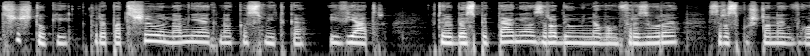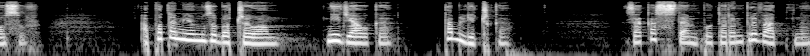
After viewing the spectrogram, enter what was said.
trzy sztuki, które patrzyły na mnie jak na kosmitkę i wiatr, który bez pytania zrobił mi nową fryzurę z rozpuszczonych włosów. A potem ją zobaczyłam, nie działkę, tabliczkę. Zakaz wstępu, teren prywatny,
